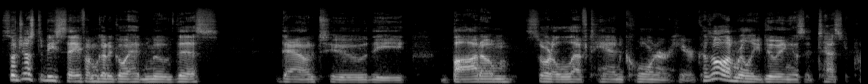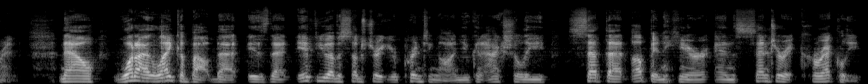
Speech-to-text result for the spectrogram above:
So just to be safe, I'm going to go ahead and move this down to the bottom sort of left hand corner here because all I'm really doing is a test print. Now, what I like about that is that if you have a substrate you're printing on, you can actually set that up in here and center it correctly.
